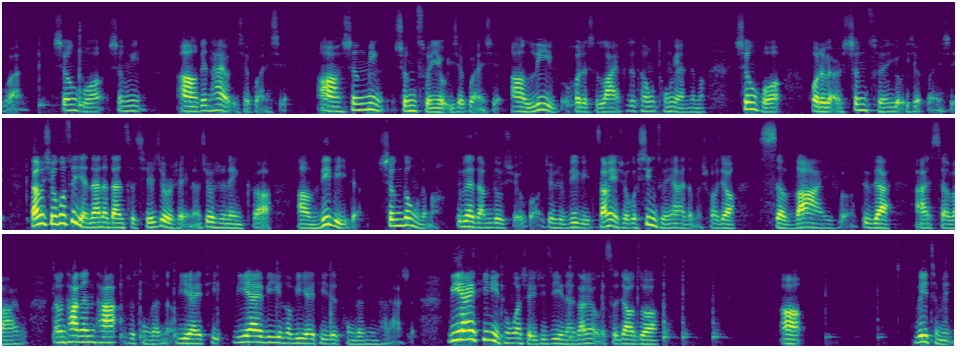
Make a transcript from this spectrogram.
关，生活生命啊，跟它有一些关系啊，生命生存有一些关系啊，live 或者是 life 是同同源的吗？生活或者表示生存有一些关系。咱们学过最简单的单词其实就是谁呢？就是那个啊，vivid 生动的嘛，对不对？咱们都学过，就是 vivid。咱们也学过幸存下来怎么说？叫 survive，对不对？啊，survive。那么它跟它是同根的，vit，viv 和 vit 是同根的，它俩是 vit。你通过谁去记呢？咱们有个词叫做啊，vitamin，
